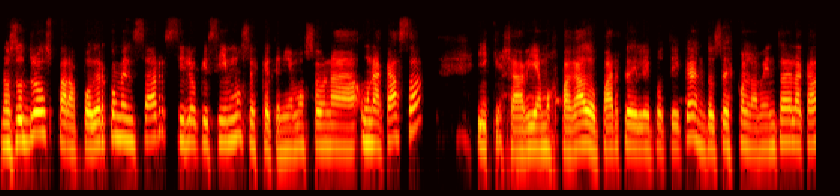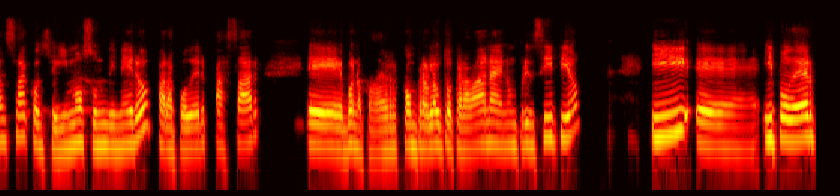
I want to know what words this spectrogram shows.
Nosotros para poder comenzar, sí lo que hicimos es que teníamos una, una casa y que ya habíamos pagado parte de la hipoteca, entonces con la venta de la casa conseguimos un dinero para poder pasar, eh, bueno, poder comprar la autocaravana en un principio y, eh, y poder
